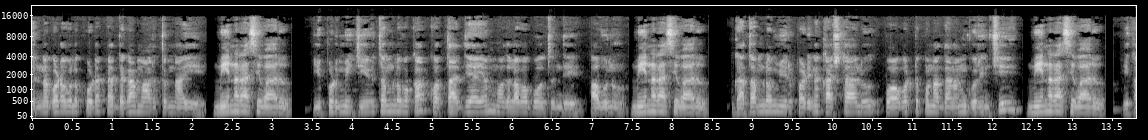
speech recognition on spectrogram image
చిన్న గొడవలు కూడా పెద్దగా మారుతున్నాయి. మీనరాశి వారు ఇప్పుడు మీ జీవితంలో ఒక కొత్త అధ్యాయం మొదలవ్వబోతుంది అవును. మీనరాశి వారు గతంలో మీరు పడిన కష్టాలు పోగొట్టుకున్న ధనం గురించి మీనరాశి వారు. ఇక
